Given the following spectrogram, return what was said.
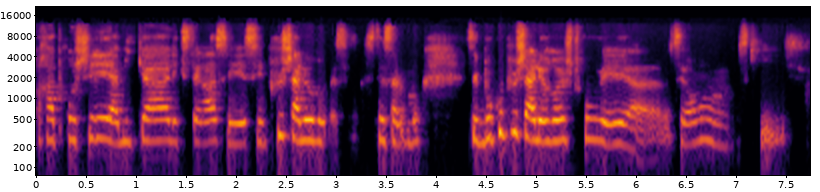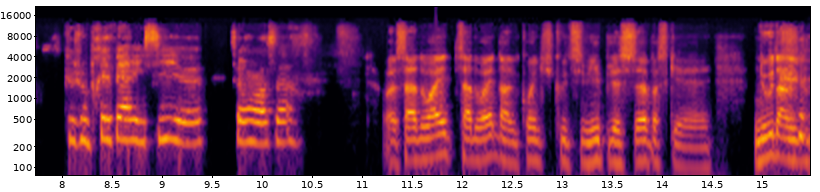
rapprochés, amicaux, etc. C'est plus chaleureux. C'était ça le mot. C'est beaucoup plus chaleureux, je trouve, et euh, c'est vraiment ce, qui, que je préfère ici. Euh, c'est vraiment ça. ça, doit être, ça doit être dans le coin de Chicoutimi, plus ça, parce que nous, dans le,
